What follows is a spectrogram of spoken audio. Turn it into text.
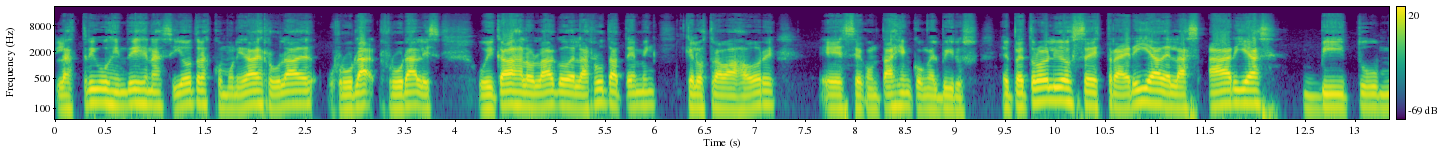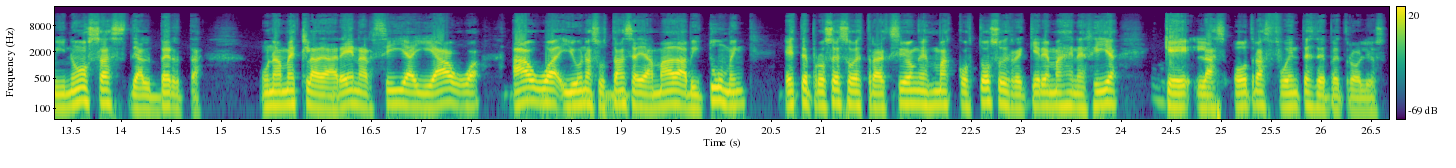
Las tribus indígenas y otras comunidades rurales, rura- rurales ubicadas a lo largo de la ruta temen que los trabajadores eh, se contagien con el virus. El petróleo se extraería de las áreas bituminosas de Alberta, una mezcla de arena, arcilla y agua, agua y una sustancia llamada bitumen. Este proceso de extracción es más costoso y requiere más energía que las otras fuentes de petróleos.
